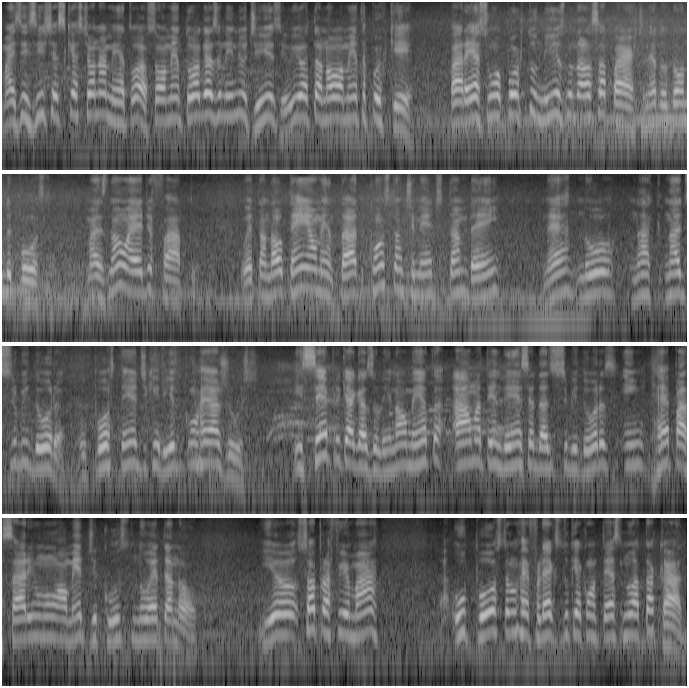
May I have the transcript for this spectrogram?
Mas existe esse questionamento, ó, só aumentou a gasolina e o diesel, e o etanol aumenta por quê? Parece um oportunismo da nossa parte, né, do dono do posto, mas não é de fato. O etanol tem aumentado constantemente também né, no, na, na distribuidora. O posto tem adquirido com reajuste. E sempre que a gasolina aumenta, há uma tendência das distribuidoras em repassarem um aumento de custo no etanol. E eu, só para afirmar, o posto é um reflexo do que acontece no atacado.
